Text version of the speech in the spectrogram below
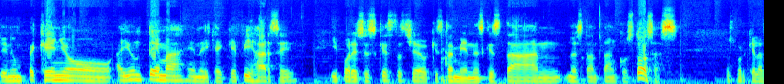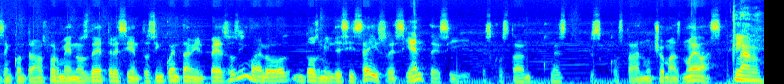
tiene un pequeño, hay un tema en el que hay que fijarse y por eso es que estas Cherokees también es que están, no están tan costosas. Pues porque las encontramos por menos de 350 mil pesos y modelo 2016 recientes y pues costaban, pues, pues costaban mucho más nuevas. Claro.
